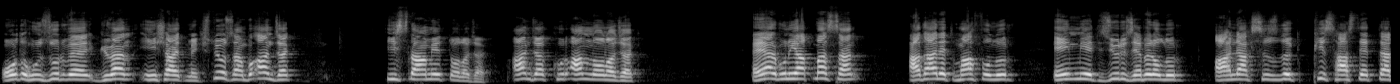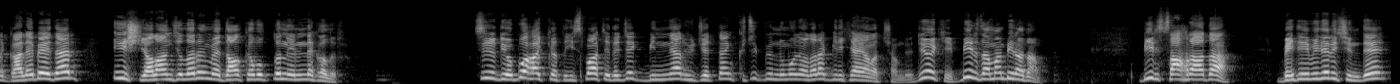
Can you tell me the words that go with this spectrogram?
orada huzur ve güven inşa etmek istiyorsan bu ancak İslamiyetle olacak. Ancak Kur'an'la olacak. Eğer bunu yapmazsan adalet mahvolur, emniyet zürü zeber olur, ahlaksızlık, pis hasletler galebe eder, iş yalancıların ve dal kavukların elinde kalır. Size diyor bu hakikati ispat edecek binler hüccetten küçük bir numune olarak bir hikaye anlatacağım diyor. Diyor ki bir zaman bir adam bir sahrada bedeviler içinde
